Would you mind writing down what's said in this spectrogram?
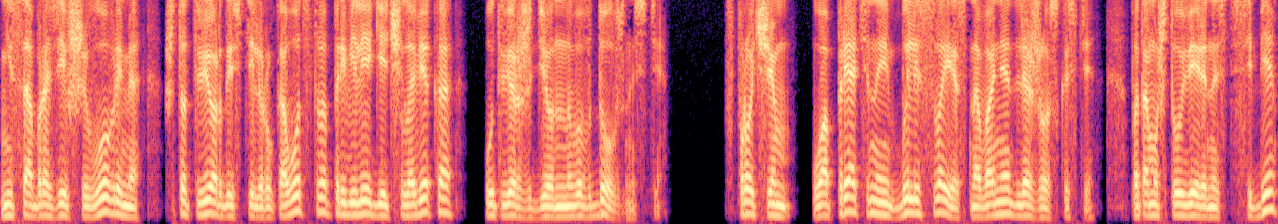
не сообразившей вовремя, что твердый стиль руководства – привилегия человека, утвержденного в должности. Впрочем, у Опрятиной были свои основания для жесткости, потому что уверенность в себе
